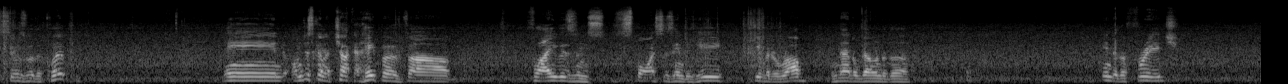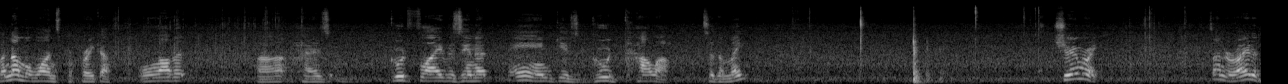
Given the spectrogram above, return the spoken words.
seals with a clip. And I'm just going to chuck a heap of uh, flavours and spices into here, give it a rub, and that'll go into the into the fridge. My number one's paprika. Love it. Uh, has good flavours in it and gives good colour to the meat. Turmeric. It's underrated.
